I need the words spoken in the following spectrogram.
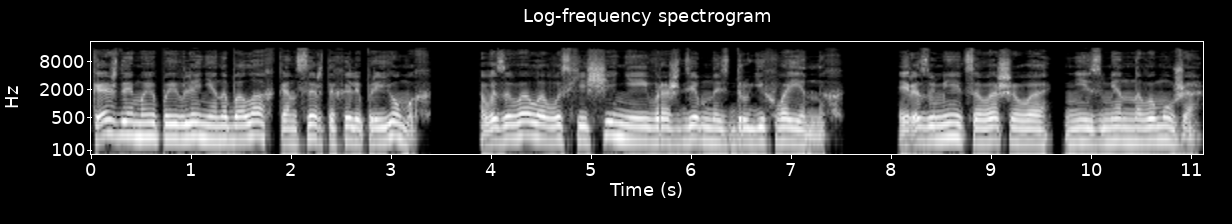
Каждое мое появление на балах, концертах или приемах вызывало восхищение и враждебность других военных. И, разумеется, вашего неизменного мужа.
